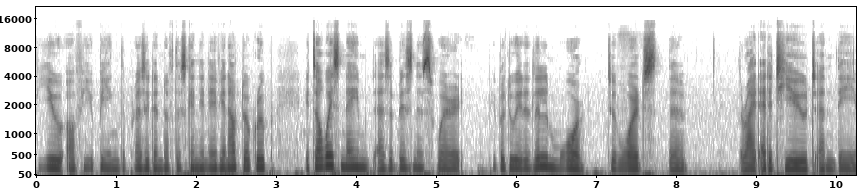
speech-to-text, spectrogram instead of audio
view of you being the president of the Scandinavian Outdoor Group, it's always named as a business where people do it a little more towards the the right attitude and the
